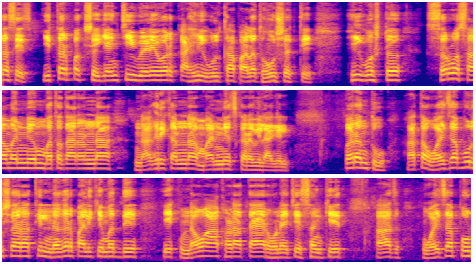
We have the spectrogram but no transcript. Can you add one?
तसेच इतर पक्ष यांची वेळेवर काही उलथापालथ होऊ शकते. ही गोष्ट सर्वसामान्य मतदारांना नागरिकांना मान्यच करावी लागेल. परंतु आता वैजापूर शहरातील नगरपालिकेमध्ये एक नवा आखाडा तयार होण्याचे संकेत आज वैजापूर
